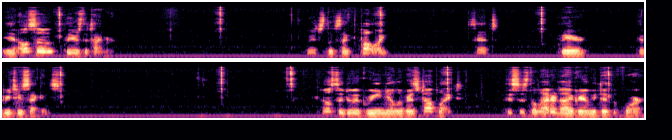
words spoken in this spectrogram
It also clears the timer, which looks like the following. Set, clear, every 2 seconds. You can also do a green, yellow, red stoplight. This is the ladder diagram we did before.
